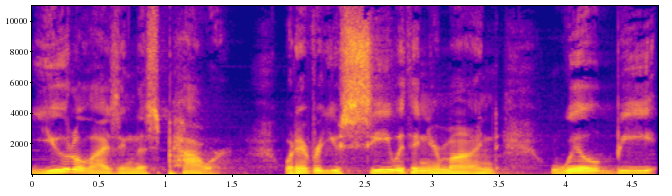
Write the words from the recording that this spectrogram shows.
utilizing this power, whatever you see within your mind will be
